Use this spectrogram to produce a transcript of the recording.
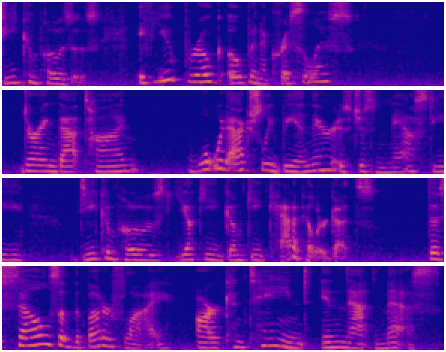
decomposes. If you broke open a chrysalis during that time, what would actually be in there is just nasty, decomposed, yucky, gunky caterpillar guts the cells of the butterfly are contained in that mess.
